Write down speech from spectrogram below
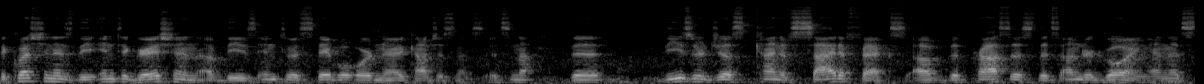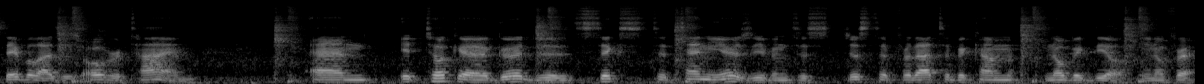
the question is the integration of these into a stable ordinary consciousness it's not the these are just kind of side effects of the process that's undergoing and that stabilizes over time. And it took a good six to ten years even to just to, for that to become no big deal. You know, for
